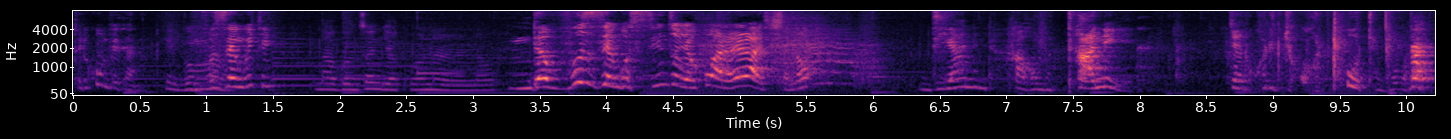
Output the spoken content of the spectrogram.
turi kumvikana mvuze ngo iki? Ntabwo nzongera kubonana nawe ndavuze ngo sinzongera kubana ririya shyano diane ntaho mutaniye genda ukora ibyo ukora. Hute vuba.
